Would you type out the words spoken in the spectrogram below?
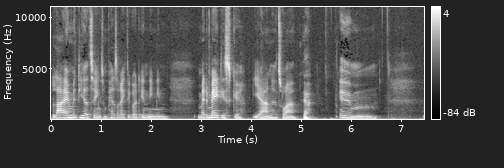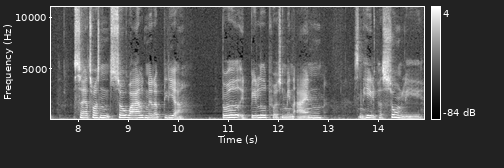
lege med de her ting, som passer rigtig godt ind i min matematiske hjerne, tror jeg. Ja. Øhm, så jeg tror sådan, So Wild netop bliver både et billede på sådan min egen sådan helt personlige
